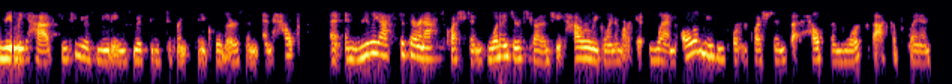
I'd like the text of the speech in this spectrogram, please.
really have continuous meetings with these different stakeholders and, and help and really ask sit there and ask questions. What is your strategy? How are we going to market? When all of these important questions that help them work back a plan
